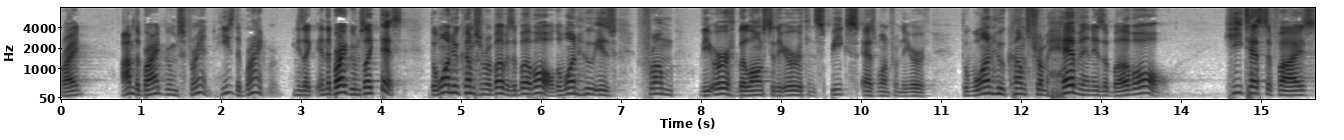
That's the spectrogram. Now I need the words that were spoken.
right? I'm the bridegroom's friend. He's the bridegroom. And he's like, and the bridegroom's like this. The one who comes from above is above all. The one who is from the earth belongs to the earth and speaks as one from the earth. The one who comes from heaven is above all. He testifies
